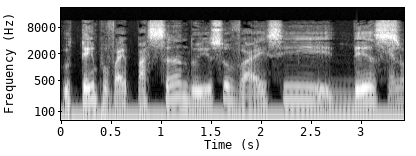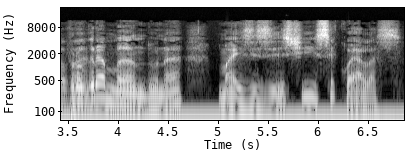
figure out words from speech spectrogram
o tempo vai passando, isso vai se desprogramando, Renovando. né? Mas existe sequelas.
